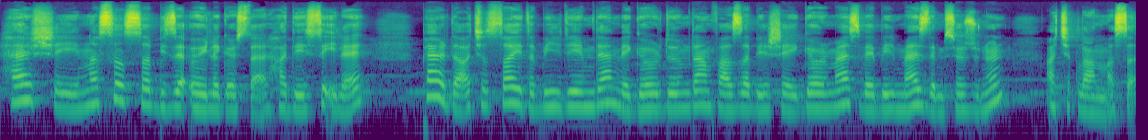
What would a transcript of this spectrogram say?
her şeyi nasılsa bize öyle göster hadisi ile perde açılsaydı bildiğimden ve gördüğümden fazla bir şey görmez ve bilmezdim sözünün açıklanması.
